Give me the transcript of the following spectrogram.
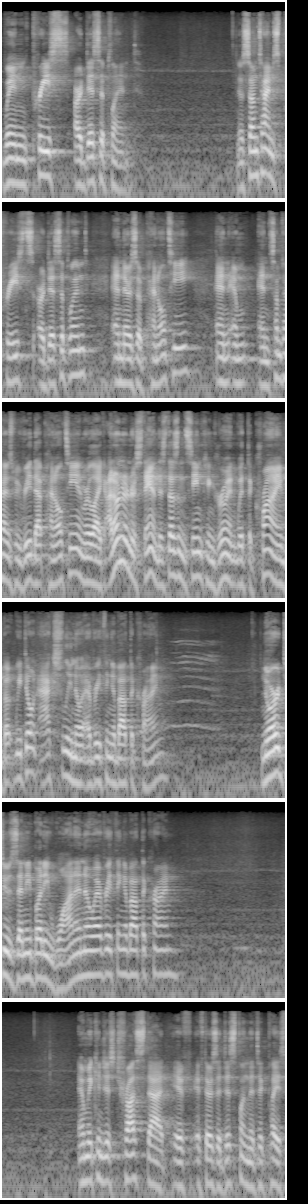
When priests are disciplined, sometimes priests are disciplined and there's a penalty, and, and, and sometimes we read that penalty and we're like, I don't understand. This doesn't seem congruent with the crime, but we don't actually know everything about the crime. Nor does anybody want to know everything about the crime. And we can just trust that if, if there's a discipline that took place,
